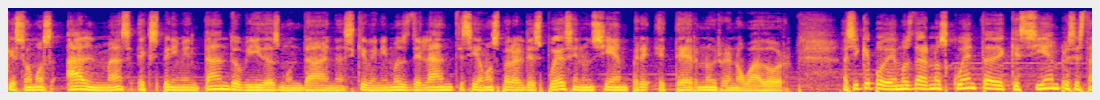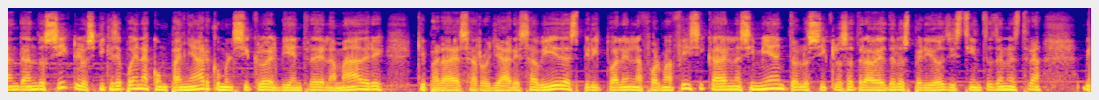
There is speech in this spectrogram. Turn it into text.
que somos almas experimentando vidas mundanas, que venimos delante y vamos para el después en un siempre eterno y renovador. Así que podemos darnos cuenta de que siempre se están dando ciclos y que se pueden acompañar como el ciclo del vientre de la madre, que para desarrollar esa vida espiritual en la forma física del nacimiento, los ciclos a través de los periodos distintos de nuestra vida,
